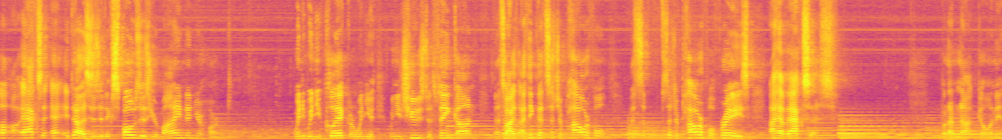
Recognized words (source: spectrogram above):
uh, uh access eh, it does is it exposes your mind and your heart. When you, when you click or when you, when you choose to think on, and so I, I think that's such a powerful, that's a, such a powerful phrase. I have access, but I'm not going in.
